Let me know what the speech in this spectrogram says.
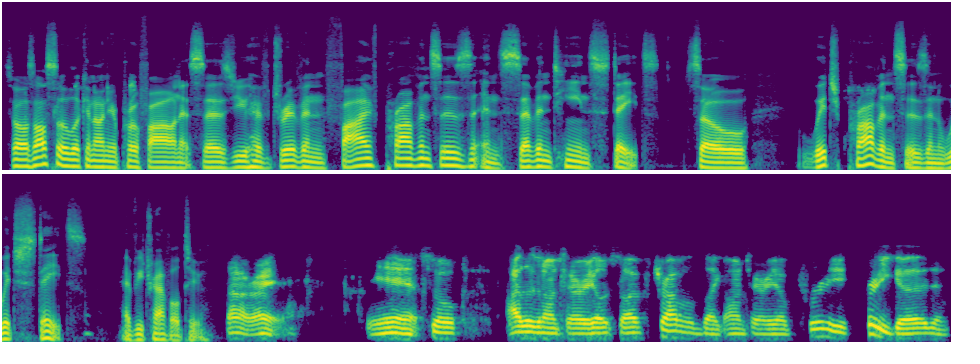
So I was also looking on your profile, and it says you have driven five provinces and seventeen states. So, which provinces and which states have you traveled to? All right. Yeah. So I live in Ontario, so I've traveled like Ontario pretty pretty good, and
